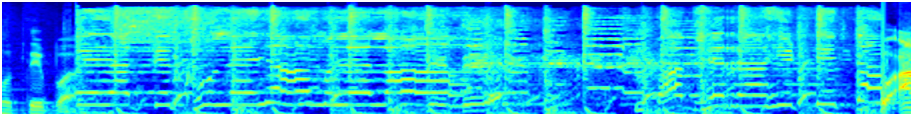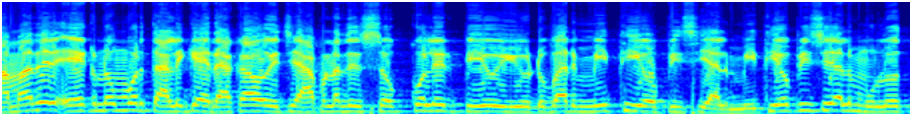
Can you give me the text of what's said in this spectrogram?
হতে পারে। আমাদের এক নম্বর তালিকায় রাখা হয়েছে আপনাদের সকলের প্রিয় YouTuber Mithi official Mithi official মূলত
